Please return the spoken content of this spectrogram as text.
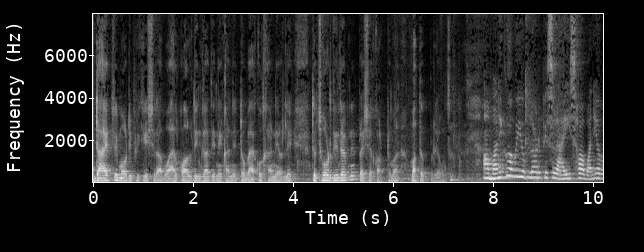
डायट्री मोडिफिकेसन अब एल्कोहल दिनका दिने खाने टोब्याको खानेहरूले त्यो छोडिदिँदा पनि प्रेसर घट्नुमा मद्दत पुर्याउँछ। भनेको अब यो ब्लड प्रेसर हाई छ भने अब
